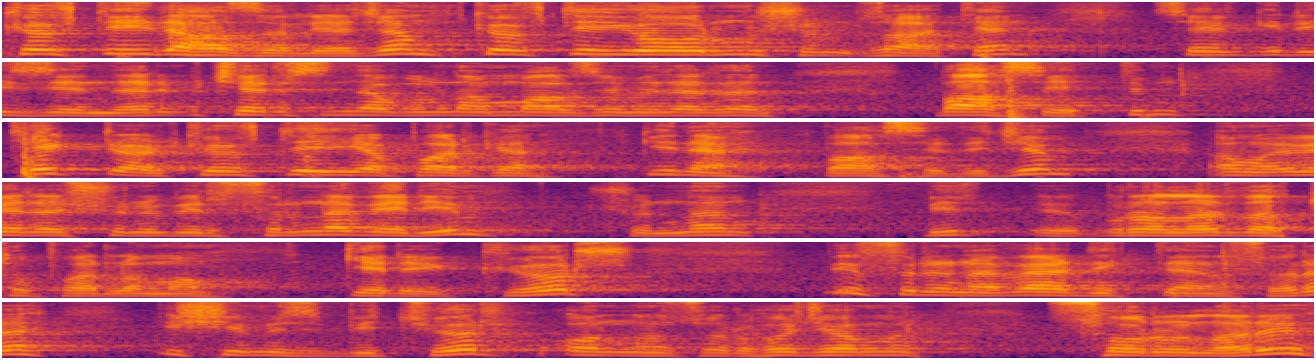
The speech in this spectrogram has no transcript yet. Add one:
köfteyi de hazırlayacağım. Köfteyi yoğurmuşum zaten. Sevgili izleyenlerim içerisinde bulunan malzemelerden bahsettim. Tekrar köfteyi yaparken yine bahsedeceğim. Ama evvela şunu bir fırına vereyim. Şundan bir e, buraları da toparlamam gerekiyor. Bir fırına verdikten sonra işimiz bitiyor. Ondan sonra hocamın soruları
